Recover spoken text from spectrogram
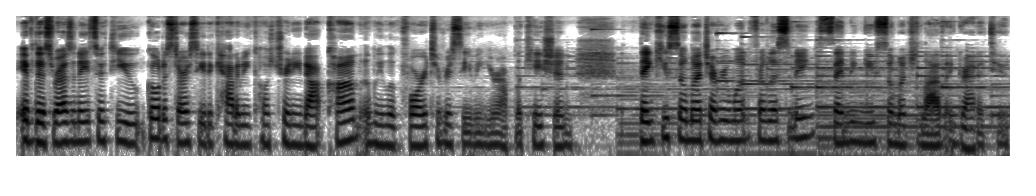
If this resonates with you, go to starseedacademycoachtraining.com and we look forward to receiving your application. Thank you so much, everyone, for listening. Sending you so much love and gratitude.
